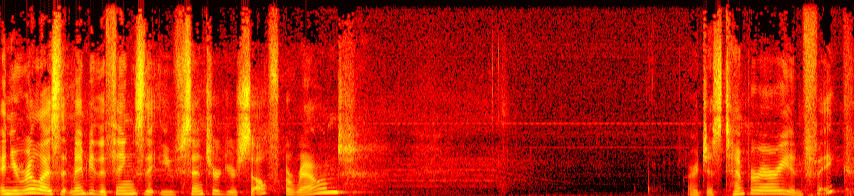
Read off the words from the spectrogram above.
And you realize that maybe the things that you've centered yourself around are just temporary and fake.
